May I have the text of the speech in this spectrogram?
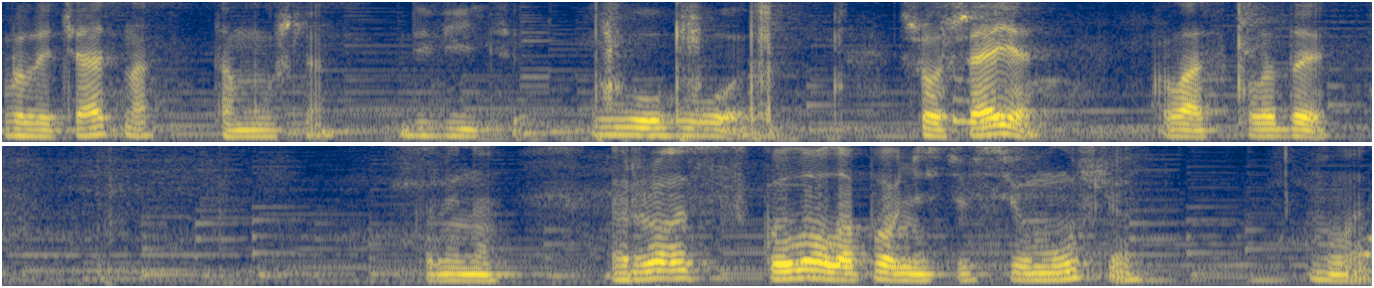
величезна та мушля. Дивіться. Ого. Що, ще є? Клас, склади. Поліна розколола повністю всю мушлю. От.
